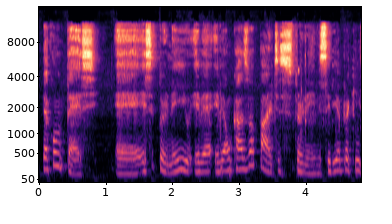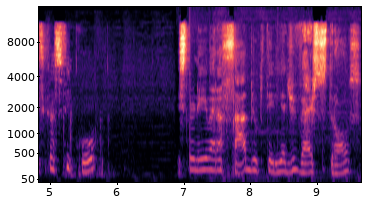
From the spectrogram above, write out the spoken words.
O que acontece? É, esse torneio, ele é, ele é um caso à parte, esse torneio. Ele seria para quem se classificou esse torneio era sábio que teria diversos trons.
